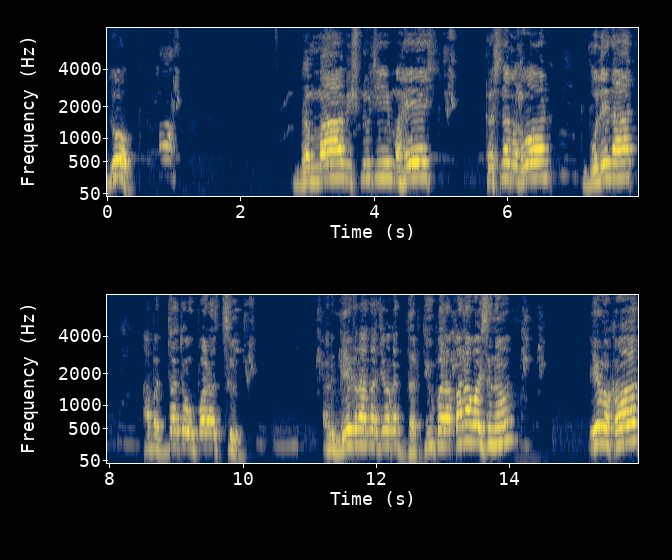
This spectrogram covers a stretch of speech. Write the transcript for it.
જો. બ્રહ્મા વિષ્ણુજી મહેશ કૃષ્ણ ભગવાન ભોલેનાથ આ બધા તો ઉપર જ છે. અને મેઘરાજા જે વખત ધરતી ઉપર આપવાના હોય છે ને, એ વખત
